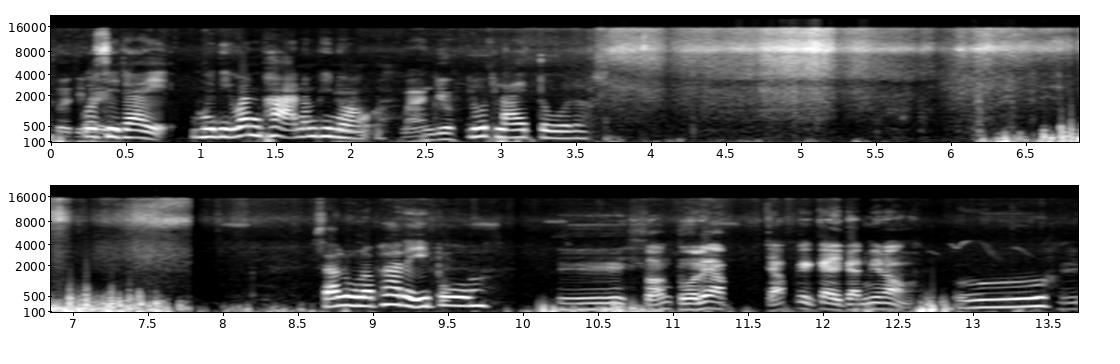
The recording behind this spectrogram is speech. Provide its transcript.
ตัวที่กูสิได้มื้อนี้วันพระนํพี่น้องหมานอยู่รุดหลายตัวแล้วสาลุงละผ้าได้อีโปมเอ้ยสองตัวเลยครับ จับใกล้ๆกันพี่น้องอู้เอ้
